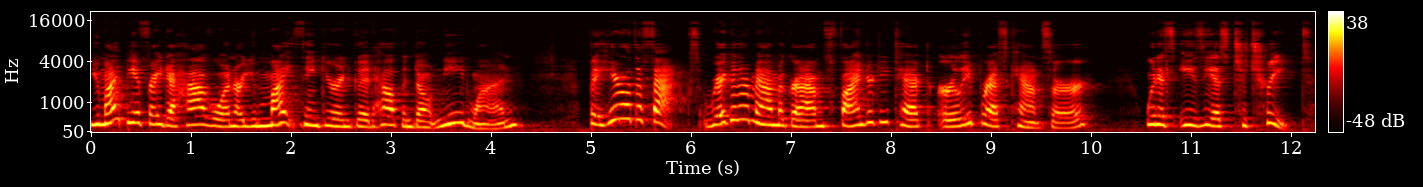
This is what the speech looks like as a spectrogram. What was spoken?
you might be afraid to have one or you might think you're in good health and don't need one. But here are the facts. Regular mammograms find or detect early breast cancer when it's easiest to treat.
